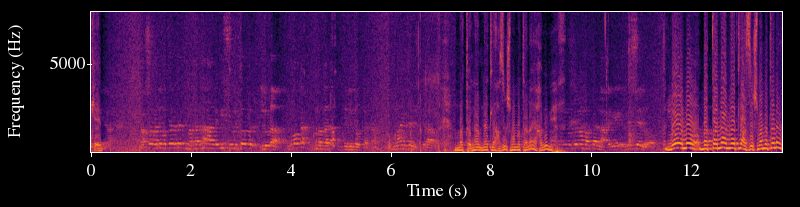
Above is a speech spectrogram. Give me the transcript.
כן. נראה. ועכשיו אני רוצה לתת מתנה למישהו ליטול לולב. הוא לא לקח מתנה כדי ליטול קטן. מה עם זה נקרא? מתנה על מנת להחזיר שמה מתנה, יא חביבי. אני נותן לו מתנה, זה שלו. לא, לא, מתנה מנת להחזיר שמה מתנה.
